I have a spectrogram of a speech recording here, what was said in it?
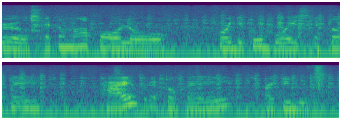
girls. Itong mga polo for the two boys. Ito kay Hive. Ito kay Sparky Lou.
